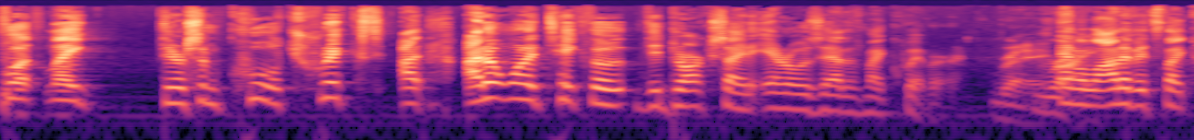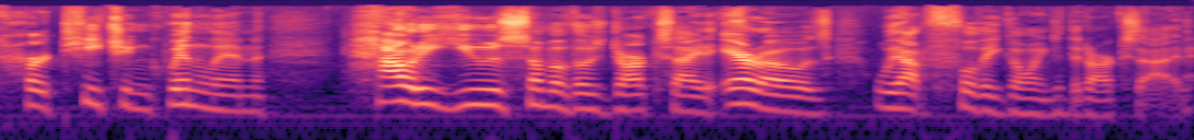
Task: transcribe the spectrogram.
But like, there's some cool tricks. I, I don't want to take the the dark side arrows out of my quiver. Right. right. And a lot of it's like her teaching Quinlan how to use some of those dark side arrows without fully going to the dark side.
